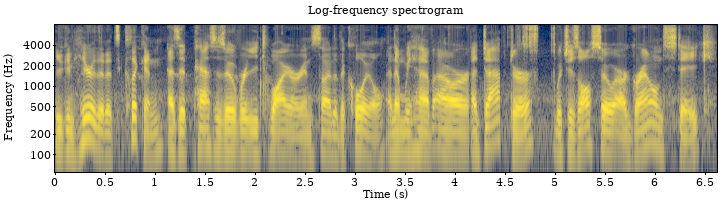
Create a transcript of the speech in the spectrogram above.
You can hear that it's clicking as it passes over each wire inside of the coil. And then we have our adapter, which is also our ground stake.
